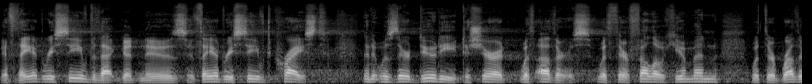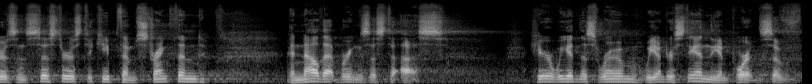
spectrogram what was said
if they had received that good news, if they had received Christ, then it was their duty to share it with others, with their fellow human, with their brothers and sisters, to keep them strengthened. And now that brings us to us. Here, we in this room, we understand the importance of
